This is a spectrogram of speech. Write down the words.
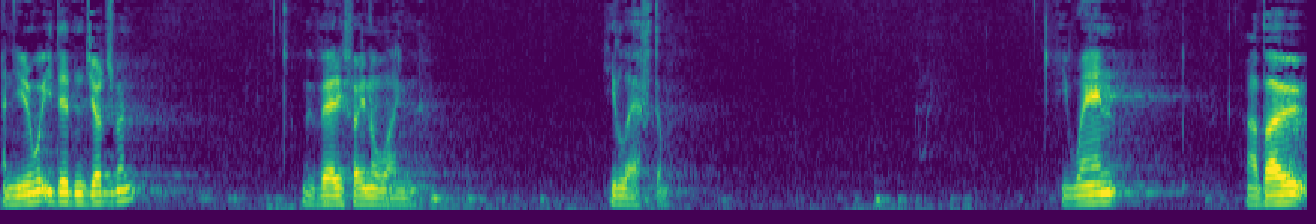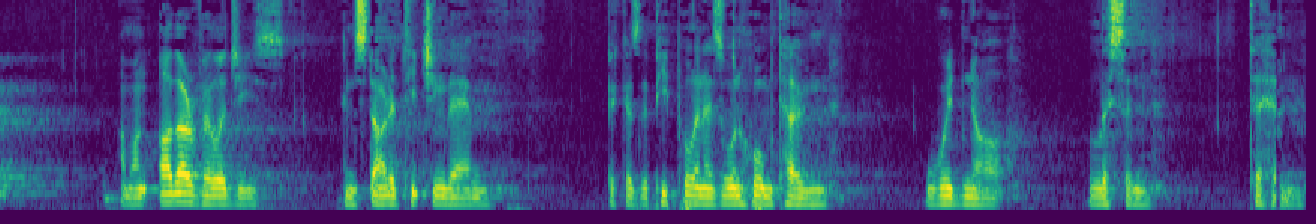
And you know what he did in judgment? The very final line he left them. He went about among other villages and started teaching them because the people in his own hometown would not listen to him.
